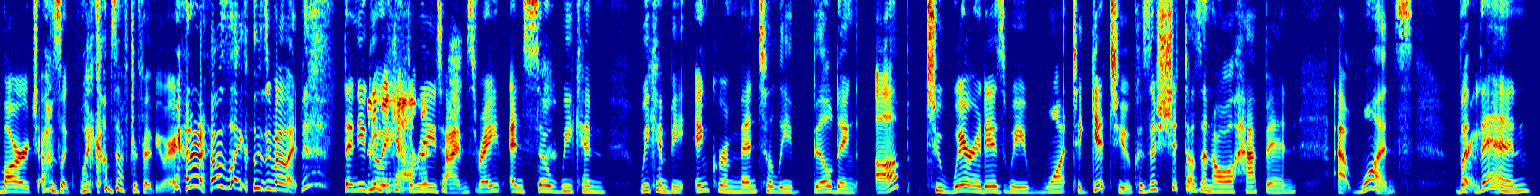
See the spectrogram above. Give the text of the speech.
March, I was like, what comes after February? I don't know. I was like losing my mind. Then you go three times, right? And so we can we can be incrementally building up to where it is we want to get to because this shit doesn't all happen at once. But right. then,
